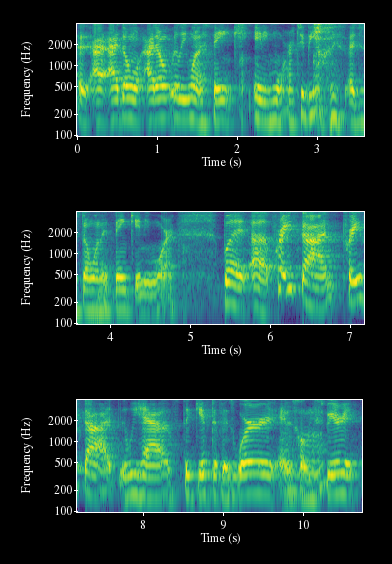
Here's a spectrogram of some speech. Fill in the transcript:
I, I don't I don't really want to think anymore. To be honest, I just don't want to think anymore. But uh, praise God, praise God. We have the gift of His Word and His Holy Spirit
